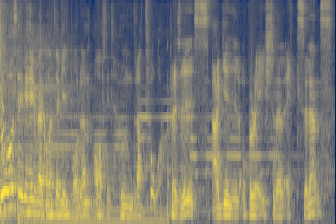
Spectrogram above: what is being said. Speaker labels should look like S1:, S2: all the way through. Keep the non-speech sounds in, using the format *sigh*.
S1: Då säger vi hej och välkomna till Agilpodden avsnitt 102.
S2: Precis. Agil Operational Excellence.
